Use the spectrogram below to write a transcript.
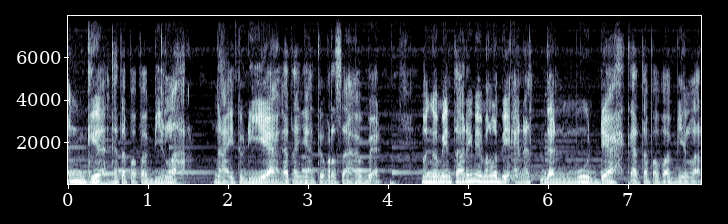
enggak kata Papa Bilar. Nah itu dia katanya tuh persahabat. Mengomentari memang lebih enak dan mudah kata Papa Bilar.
